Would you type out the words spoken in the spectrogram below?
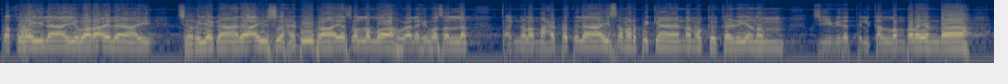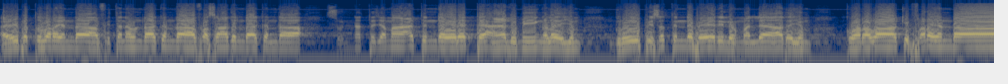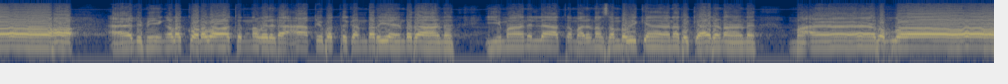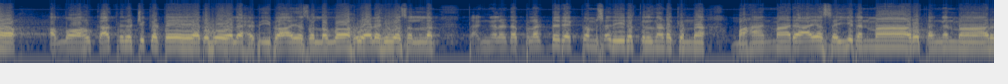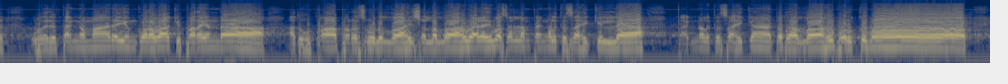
തക്വയിലായി വറയിലായി ചെറിയ കാലായി സുഹബീബായ സല്ലല്ലാഹു അലഹി വസല്ലം തങ്ങളെ മഹബത്തിലായി സമർപ്പിക്കാൻ നമുക്ക് കഴിയണം. ജീവിതത്തിൽ കള്ളം പറയണ്ട അഴിബത്ത് പറയണ്ട ഫിത്തന ഉണ്ടാക്കണ്ട ഫസാദ് ഉണ്ടാക്കണ്ട സുന്നത്ത് ജമാഅത്തിന്റെ ഒരൊറ്റ ആലുമീങ്ങളെയും ഗ്രൂപ്പിസത്തിന്റെ പേരിലും അല്ലാതെയും കുറവാക്കി പറയണ്ട. ആലിമീങ്ങളെ കുറവാക്കുന്നവരുടെ ആക്കിപത്ത് കണ്ടറിയേണ്ടതാണ്. ഈമാനില്ലാത്ത മരണം സംഭവിക്കാൻ അത് കാരണാണ് അള്ളാഹു കാത്തുരക്ഷിക്കട്ടെ. അതുപോലെ ഹബീബായ സല്ലാഹു അലഹി വസല്ലം തങ്ങളുടെ ബ്ലഡ് രക്തം ശരീരത്തിൽ നടക്കുന്ന മഹാന്മാരായ സയ്യിദന്മാർ തങ്ങന്മാർ. ഒരു തങ്ങന്മാരെയും കുറവാക്കി പറയണ്ട. അത് ഉപ്പാപ്പ റസൂലുള്ളാഹി സ്വല്ലല്ലാഹു അലൈഹി വസല്ലം തങ്ങൾക്ക് സഹിക്കില്ല. തങ്ങൾക്ക് സഹിക്കാത്തത് അള്ളാഹു പൊറുക്കുമോ?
